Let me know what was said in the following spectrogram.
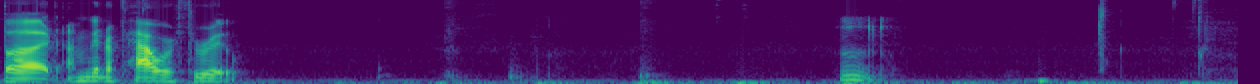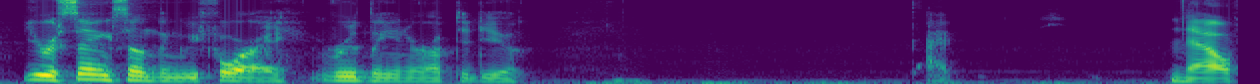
but I'm gonna power through. Hmm. You were saying something before I rudely interrupted you. No,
